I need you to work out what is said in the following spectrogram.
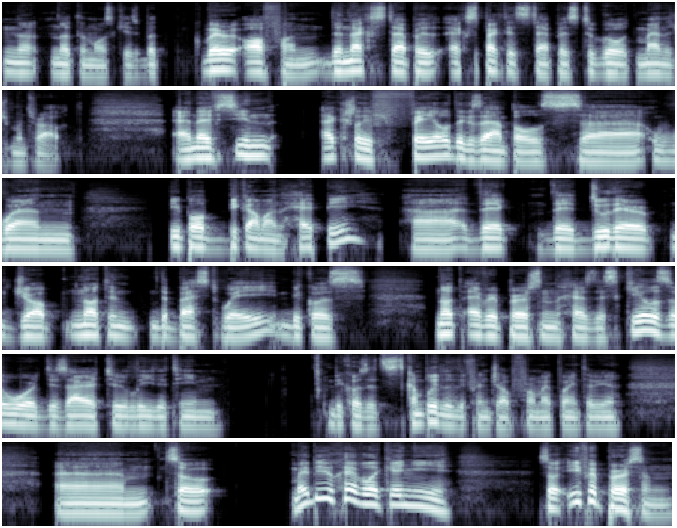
not, not in most cases but very often the next step is, expected step is to go management route. And i've seen actually failed examples uh, when people become unhappy uh, they they do their job not in the best way because not every person has the skills or desire to lead a team because it's completely different job from my point of view. Um, so maybe you have like any. So if a person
